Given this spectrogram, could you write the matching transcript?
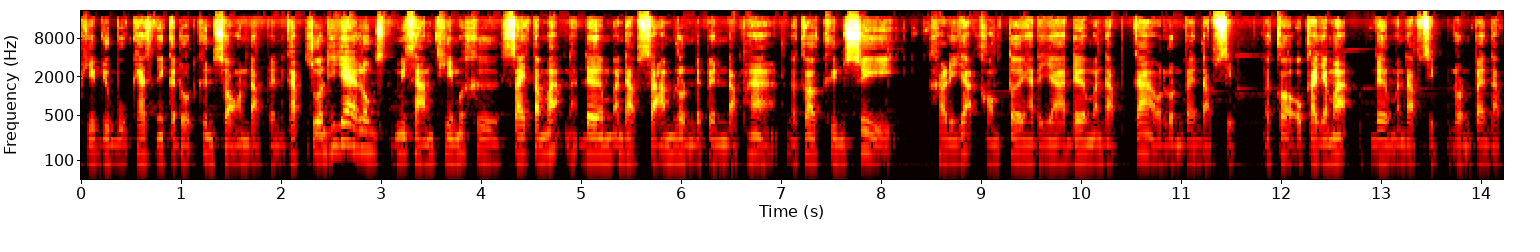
PFU b u c a s นี่กระโดดขึ้น 2 อันดับเลยนะครับ ส่วนที่แย่ลงมี 3 ทีมก็คือไซตามะนะเดิมอันดับ 3 หล่นไปเป็นอันดับ 5 แล้วก็คินซี่คาริยะของเตยหัตยาเดิมอันดับ 9 หล่นไปอันดับ 10 แล้วก็โอกายามะเดิมอันดับ 10 หล่นไปอันดับ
